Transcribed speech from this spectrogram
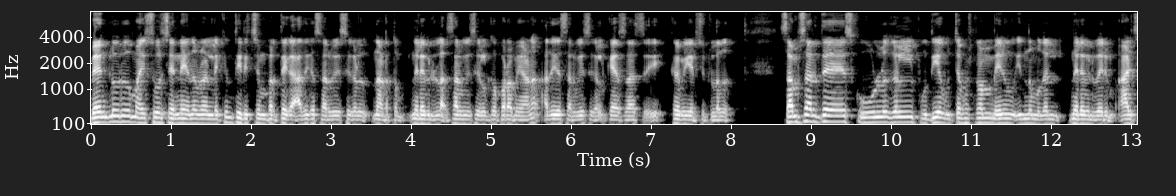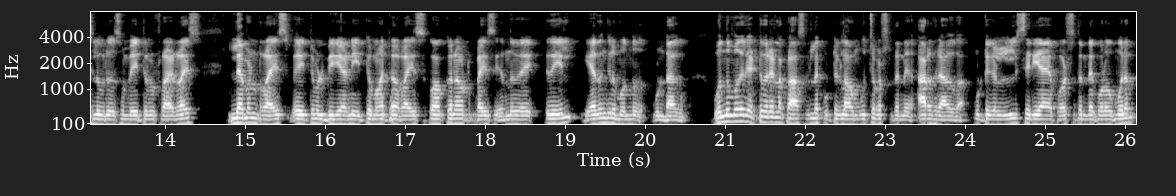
ബംഗളൂരു മൈസൂർ ചെന്നൈ എന്നിവിടങ്ങളിലേക്കും തിരിച്ചും പ്രത്യേക അധിക സർവീസുകൾ നടത്തും. നിലവിലുള്ള സർവീസുകൾക്ക് പുറമെയാണ് അധിക സർവീസുകൾ കെ എസ് ആർ സി ക്രമീകരിച്ചിട്ടുള്ളത്. സംസ്ഥാനത്തെ സ്കൂളുകളിൽ പുതിയ ഉച്ചഭക്ഷണം മെനു ഇന്നു മുതൽ നിലവിൽ വരും. ആഴ്ചയിൽ ഒരു ദിവസം vegetable fried rice lemon rice vegetable biryani tomato rice coconut rice എന്നിവയിൽ ഏതെങ്കിലും ഒന്ന് ഉണ്ടാകും. ഒന്ന് മുതൽ എട്ട് വരെയുള്ള ക്ലാസ്സുകളിലെ കുട്ടികളാവും ഉച്ചഭക്ഷണത്തിന് അർഹരാകുക. കുട്ടികളിൽ ശരിയായ പോഷകത്തിന്റെ കുറവ് മൂലം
